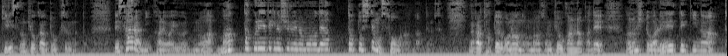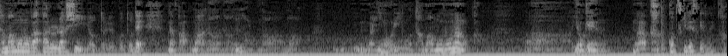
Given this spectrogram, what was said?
キリストの教会を毒するんだと。で、さらに彼は言うのは、全く霊的な種類のものであったとしてもそうなんだって言うんですよ。だから例えばなんだろうな、その教会の中で、あの人は霊的な賜物があるらしいよということで、なんか、まあな、なんだろうな、まあ、まあ祈りの賜物なのか、あ予言まあ、かっこつきですけどね。かっ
